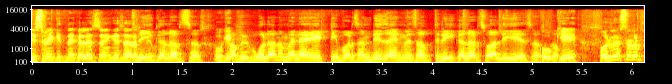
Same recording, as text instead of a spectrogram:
इसमें कितने कलर्स रहेंगे sir three colour sir Okay. अभी बोला ना मैंने 80 परसेंट डिज़ाइन में सब थ्री कलर्स वाली है सर ओके और बस मतलब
